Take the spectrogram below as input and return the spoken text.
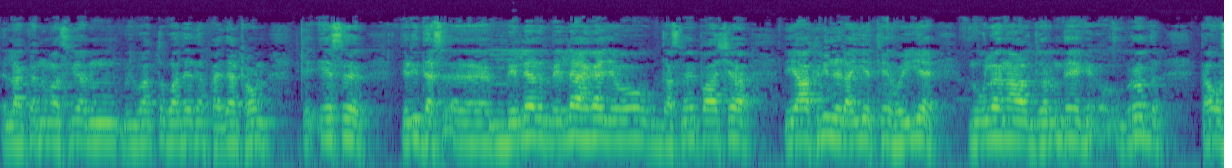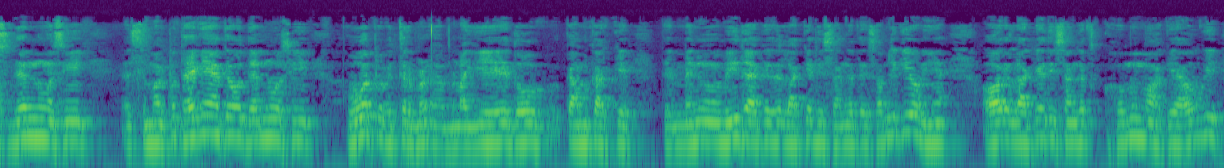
ਤੇ ਇਲਾਕਾ ਨਿਵਾਸੀਆਂ ਨੂੰ ਵੀ ਵੱਧ ਤੋਂ ਵੱਧ ਇਹਦਾ ਫਾਇਦਾ ਉਠਾਉਣ। ਤੇ ਇਸ ਜਿਹੜੀ ਦਸ ਅਹ, ਮੇਲੇ ਦਾ ਮੇਲਾ ਹੈਗਾ ਜੋ ਦਸਵੇਂ ਪਾਤਸ਼ਾਹ ਇਹ ਆਖਰੀ ਲੜਾਈ ਇੱਥੇ ਹੋਈ ਹੈ ਮੁਗਲਾਂ ਨਾਲ ਜੁਰਮ ਦੇ ਵਿਰੁੱਧ ਤਾਂ ਉਸ ਦਿਨ ਨੂੰ ਅਸੀਂ ਸਮਰਪਿਤ ਹੈਗੇ ਆ ਤੇ ਉਹ ਦਿਨ ਨੂੰ ਅਸੀਂ ਹੋਰ ਪਵਿੱਤਰ ਬਣਾਈਏ, ਇਹ ਦੋ ਕੰਮ ਕਰਕੇ। ਤੇ ਮੈਨੂੰ ਉਮੀਦ ਹੈ ਕਿ ਇਲਾਕੇ ਦੀ ਸੰਗਤ ਇਹ ਸਮਝ ਗਈ ਹੋਣੀ ਹੈ ਔਰ ਇਲਾਕੇ ਦੀ ਸੰਗਤ ਹੁਮ ਮਾ ਕੇ ਆਊਗੀ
